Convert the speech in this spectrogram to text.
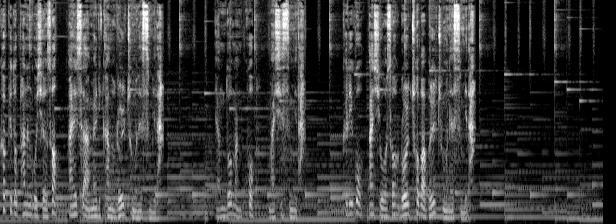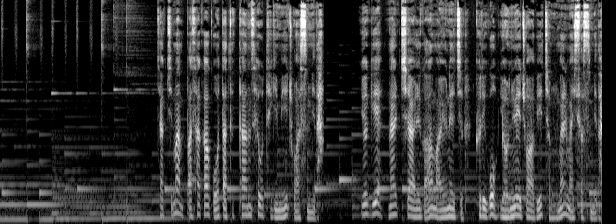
커피도 파는 곳이어서 아이스 아메리카노를 주문했습니다. 양도 많고 맛있습니다. 그리고 아쉬워서 롤초밥을 주문했습니다. 작지만 바삭하고 따뜻한 새우튀김이 좋았습니다. 여기에 날치알과 마요네즈 그리고 연유의 조합이 정말 맛있었습니다.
